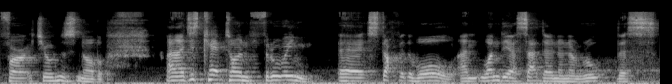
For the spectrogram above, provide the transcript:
for a children's novel. And I just kept on throwing uh, stuff at the wall. And one day I sat down and I wrote this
